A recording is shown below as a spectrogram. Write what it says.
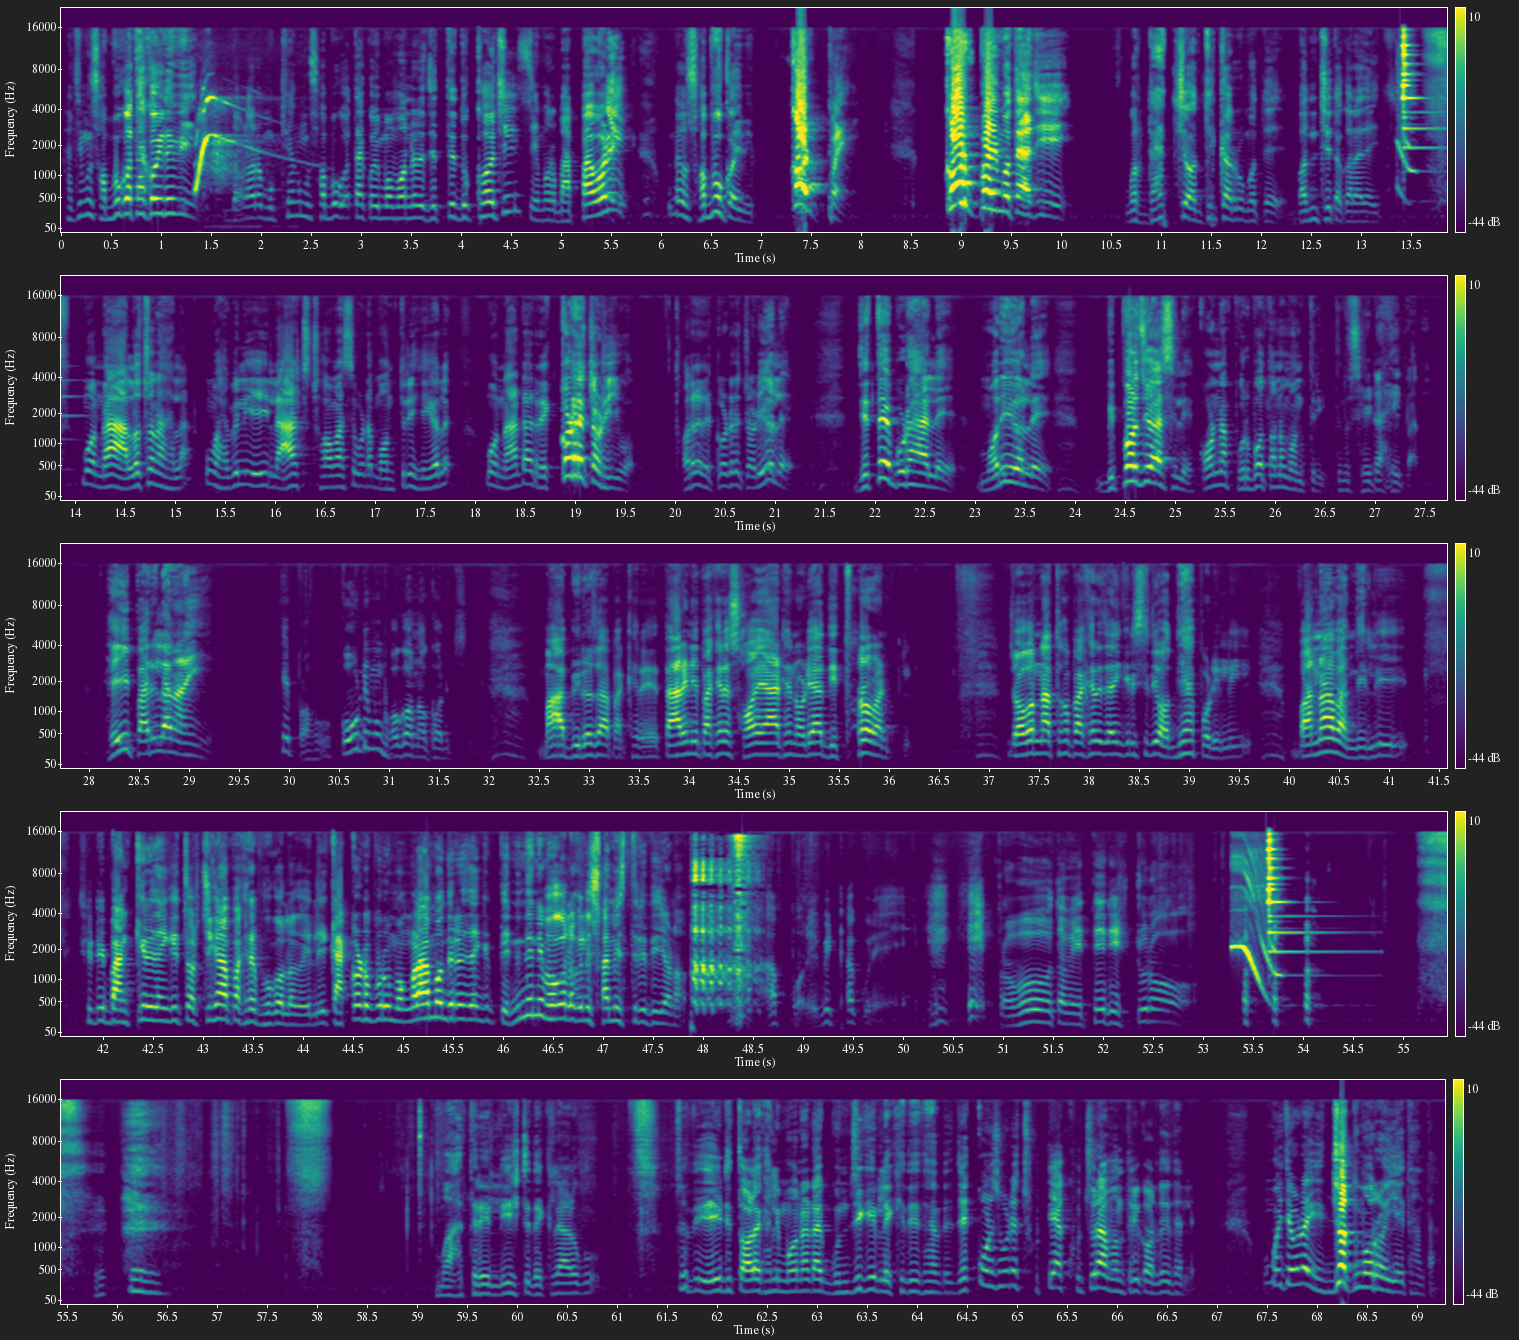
ଆଜି ମୁଁ ସବୁ କଥା କହିଦେବି ଦଳର ମୁଖିଆଙ୍କୁ ମୁଁ ସବୁ କଥା କହିବି ମୋ ମନରେ ଯେତେ ଦୁଃଖ ଅଛି ସେ ମୋର ବାପା ଭଳି ମୁଁ ତାଙ୍କୁ ସବୁ କହିବି କ'ଣ ପାଇଁ ପାଇଁ ମୋତେ ଆଜି ମୋର ନ୍ୟାଯ୍ୟ ଅଧିକାରରୁ ମୋତେ ବଞ୍ଚିତ କରାଯାଇଛି ମୋ ନାଁ ଆଲୋଚନା ହେଲା ମୁଁ ଭାବିଲି ଏଇ ଲାଷ୍ଟ ଛଅ ମାସ ଗୋଟେ ମନ୍ତ୍ରୀ ହେଇଗଲେ ମୋ ନାଁଟା ରେକର୍ଡ଼ରେ ଚଢ଼ିଯିବ ଥରେ ରେକର୍ଡ଼ରେ ଚଢ଼ିଗଲେ ଯେତେ ବୁଢ଼ା ହେଲେ ମରିଗଲେ ବିପର୍ଯ୍ୟୟ ଆସିଲେ କ'ଣ ନା ପୂର୍ବତନ ମନ୍ତ୍ରୀ କିନ୍ତୁ ସେଇଟା ହେଇପାରୁନି ହେଇପାରିଲା ନାହିଁ ହେ ପ୍ରଭୁ କେଉଁଠି ମୁଁ ଭୋଗ ନ କରିଛି ମା ବିରଜା ପାଖରେ ତାରିଣୀ ପାଖରେ ଶହେ ଆଠ ନଡ଼ିଆ ଦୁଇଥର ବାଣ୍ଟିଲି ଜଗନ୍ନାଥଙ୍କ ପାଖରେ ଯାଇକିରି ସେଠି ଅଧ୍ୟା ପଡ଼ିଲି ବାନା ବାନ୍ଧିଲି ସେଠି ବାଙ୍କିରେ ଯାଇକି ଚର୍ଚ୍ଚିଗାଁ ପାଖରେ ଭୋଗ ଲଗାଇଲି କାକଟପୁର ମଙ୍ଗଳା ମନ୍ଦିରରେ ଯାଇକି ତିନି ଦିନ ଭୋଗ ଲଗାଇଲି ସ୍ୱାମୀ ସ୍ତ୍ରୀ ଦୁଇ ଜଣ ତାପରେ ବି ଠାକୁରେ ହେ ପ୍ରଭୁ ତମେ ଏତେ ନିଷ୍ଠୁର ମୋ ହାତରେ ଲିଷ୍ଟ ଦେଖିଲା ବେଳକୁ ଯଦି ଏଇଠି ତଳେ ଖାଲି ମୋ ନାଁଟା ଗୁଞ୍ଜିକି ଲେଖିଦେଇଥାନ୍ତେ ଯେକୌଣସି ଗୋଟେ ଛୋଟିଆ ଖୁଚୁରା ମନ୍ତ୍ରୀ କରିଦେଇଥିଲେ मुझे गोटे इज्जत मोर हो जाता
